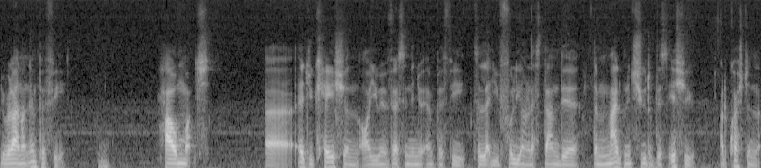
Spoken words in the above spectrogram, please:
you're relying on empathy how much uh, education are you investing in your empathy to let you fully understand the, the magnitude of this issue? I'd question that.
